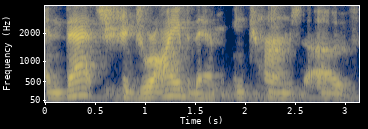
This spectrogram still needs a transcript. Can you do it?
and that should drive them in terms of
